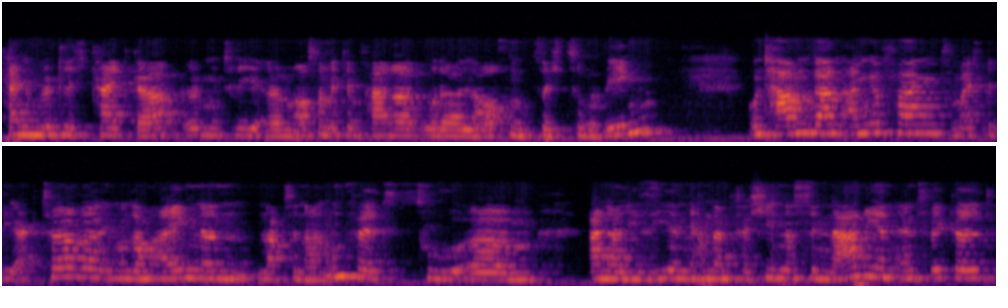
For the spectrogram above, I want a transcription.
keine Möglichkeit gab, irgendwie ähm, außer mit dem Fahrrad oder laufend sich zu bewegen. Und haben dann angefangen, zum Beispiel die Akteure in unserem eigenen nationalen Umfeld zu ähm, analysieren. Wir haben dann verschiedene Szenarien entwickelt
